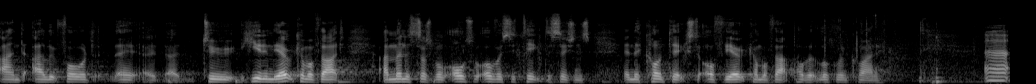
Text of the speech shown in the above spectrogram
and I look forward uh, uh, uh, to hearing the outcome of that and ministers will also obviously take decisions in the context of the outcome of that public local inquiry. Uh,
